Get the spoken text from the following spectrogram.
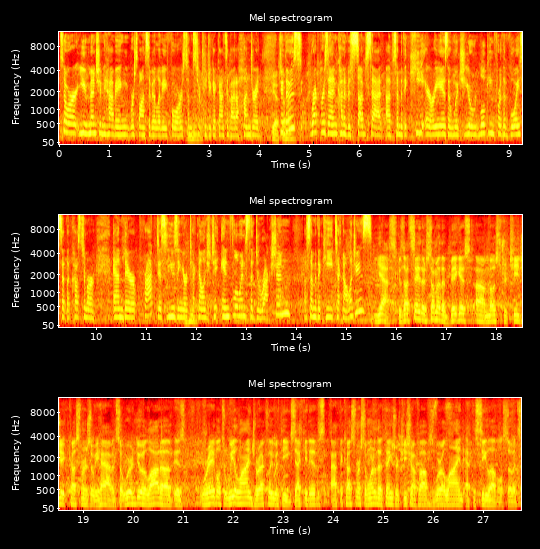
So are, you mentioned having responsibility for some strategic accounts, about 100. Yes, Do uh -huh. those represent kind of a subset of some of the key areas in which you're looking for the voice of the customer and their practice using your mm -hmm. technology to influence the direction of some of the key technologies? Yes, because I'd say they're some of the biggest, uh, most strategic customers that we have, and so what we're doing a lot of is we're able to, we align directly with the executives at the customer. So one of the things we're Chief Office, we're aligned at the C level. So it's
